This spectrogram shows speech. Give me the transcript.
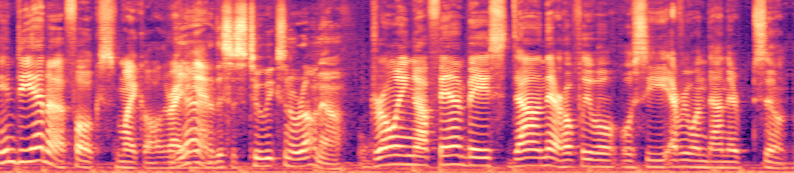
Indiana folks, Michael, right? Yeah, this is two weeks in a row now. Growing a fan base down there. Hopefully, we'll, we'll see everyone down there soon.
